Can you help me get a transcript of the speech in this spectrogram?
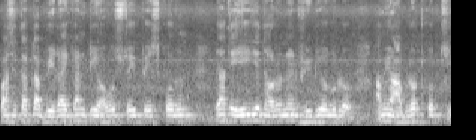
পাশে থাকা বেল আইকনটি অবশ্যই প্রেস করুন। যাতে এই যে ধরনের ভিডিওগুলো আমি আপলোড করছি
